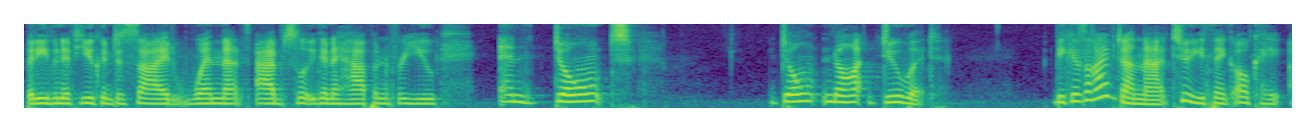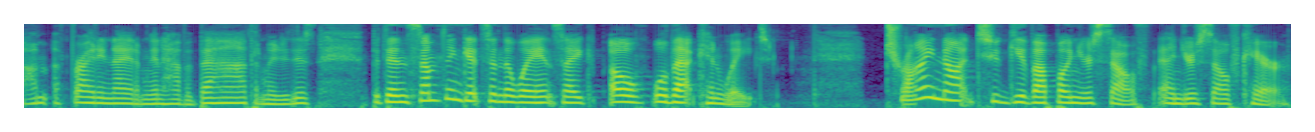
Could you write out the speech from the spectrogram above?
But even if you can decide when that's absolutely going to happen for you, and don't don't not do it because I've done that too. You think, okay, I'm a Friday night, I'm going to have a bath, I'm going to do this, but then something gets in the way, and it's like, oh, well, that can wait. Try not to give up on yourself and your self care.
